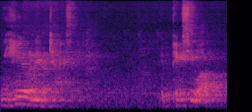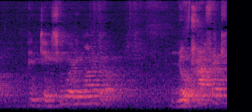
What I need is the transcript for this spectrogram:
we hail an air taxi. It picks you up and takes you where you want to go. No traffic,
